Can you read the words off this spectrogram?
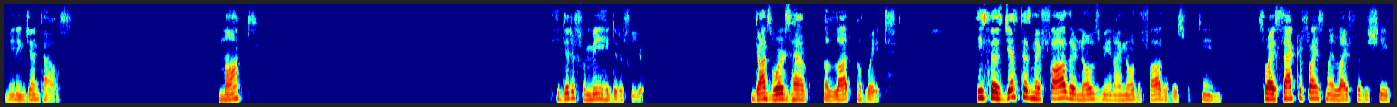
meaning Gentiles, mocked, He did it for me. He did it for you. God's words have a lot of weight. He says, just as my father knows me and I know the father, verse 15. So I sacrifice my life for the sheep.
